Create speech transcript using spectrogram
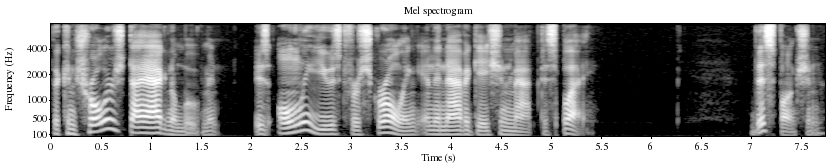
The controller's diagonal movement is only used for scrolling in the navigation map display. This function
